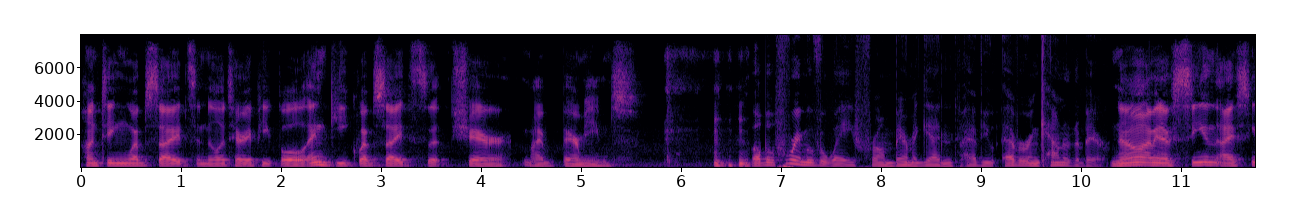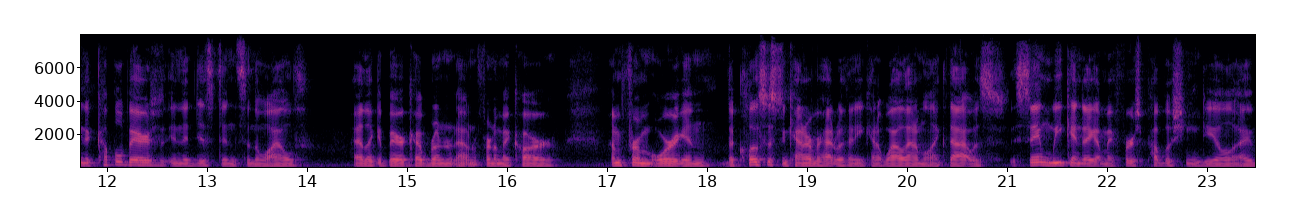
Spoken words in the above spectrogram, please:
hunting websites and military people and geek websites that share my bear memes. well, before we move away from bear Bearmageddon, have you ever encountered a bear? No, I mean I've seen I've seen a couple bears in the distance in the wild. I had like a bear cub running out in front of my car. I'm from Oregon. The closest encounter I ever had with any kind of wild animal like that was the same weekend I got my first publishing deal. I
